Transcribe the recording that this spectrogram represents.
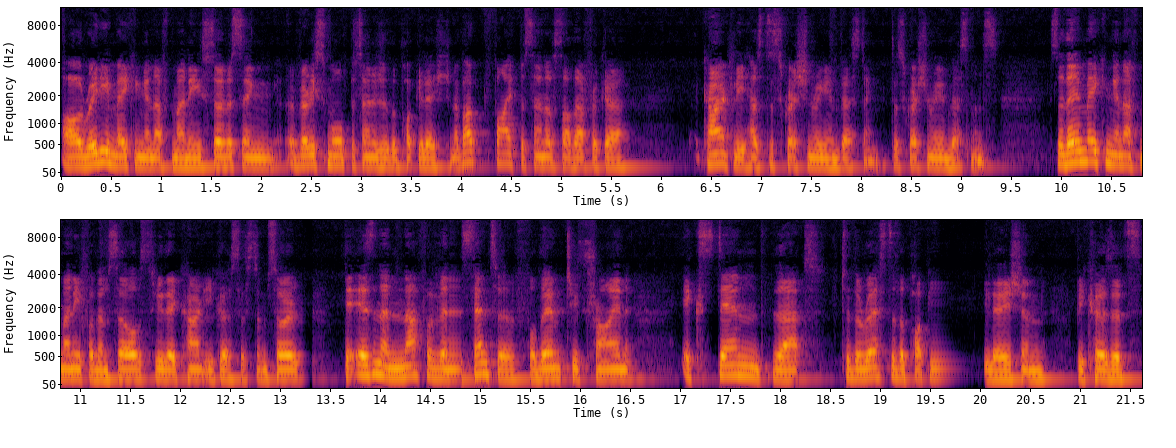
are already making enough money servicing a very small percentage of the population. About 5% of South Africa currently has discretionary investing, discretionary investments. So they're making enough money for themselves through their current ecosystem. So there isn't enough of an incentive for them to try and extend that to the rest of the population because it's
